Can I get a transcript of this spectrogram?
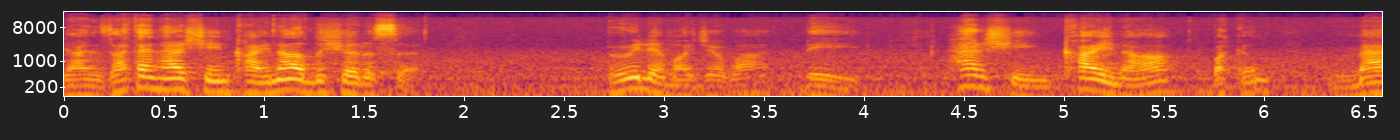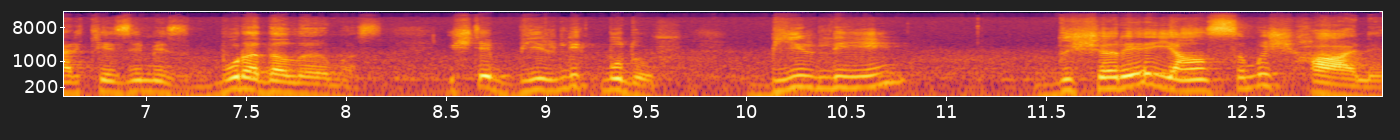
Yani zaten her şeyin kaynağı dışarısı. Öyle mi acaba? Değil. Her şeyin kaynağı bakın merkezimiz, buradalığımız. İşte birlik budur. Birliğin dışarıya yansımış hali,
